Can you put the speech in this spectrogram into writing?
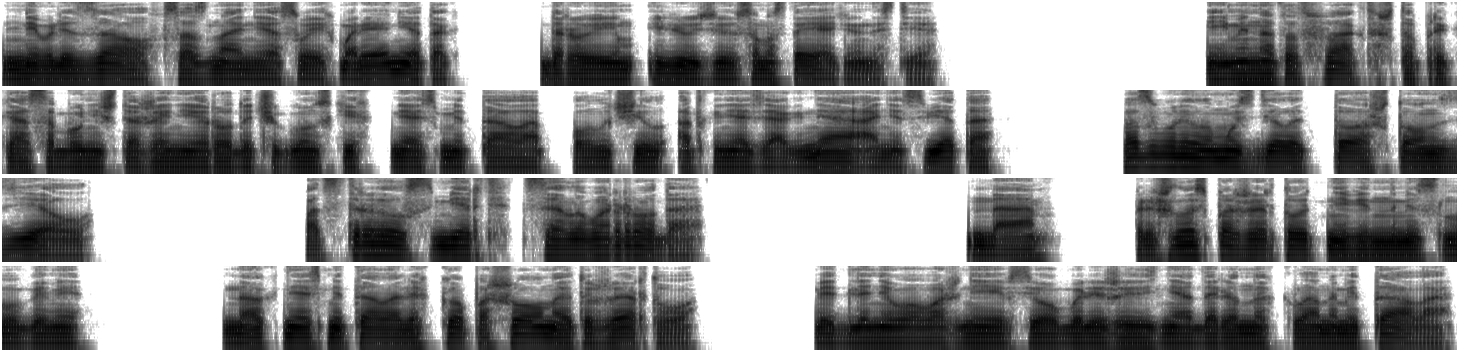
не влезал в сознание своих марионеток, даруя им иллюзию самостоятельности. именно тот факт, что приказ об уничтожении рода чугунских князь Металла получил от князя Огня, а не Света, позволил ему сделать то, что он сделал. Подстроил смерть целого рода. Да, пришлось пожертвовать невинными слугами, но князь Металла легко пошел на эту жертву, ведь для него важнее всего были жизни одаренных клана Металла.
